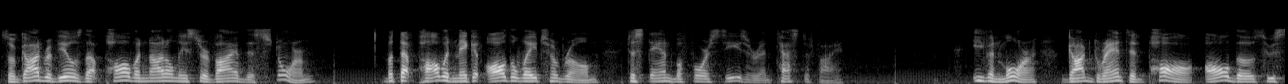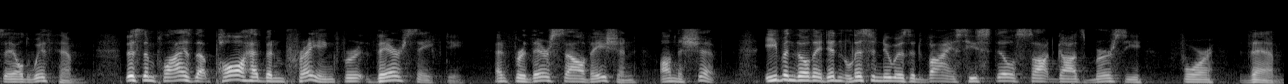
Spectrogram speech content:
So God reveals that Paul would not only survive this storm, but that Paul would make it all the way to Rome to stand before Caesar and testify. Even more, God granted Paul all those who sailed with him. This implies that Paul had been praying for their safety and for their salvation on the ship. Even though they didn't listen to his advice, he still sought God's mercy for them.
